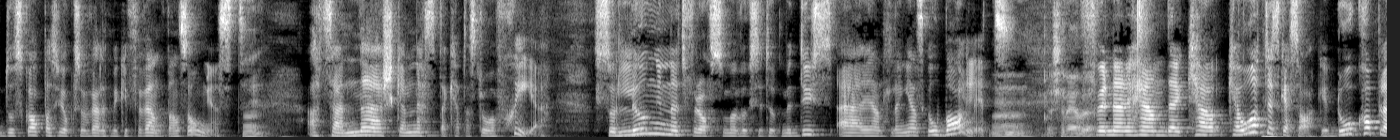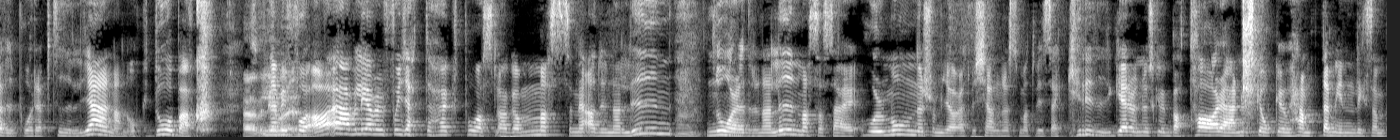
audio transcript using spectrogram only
då skapas ju också väldigt mycket förväntansångest. Att så här, när ska nästa katastrof ske? Så lugnet för oss som har vuxit upp med dys är egentligen ganska obehagligt. Jag känner det. För när det händer ka- kaotiska saker, då kopplar vi på reptilhjärnan och då bara... Överlevare. När vi får, ja, överlever, vi får jättehögt påslag av massor med adrenalin, noradrenalin, massa så här hormoner som gör att vi känner oss som att vi är så här krigare och nu ska vi bara ta det här, nu ska jag åka och hämta min liksom,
